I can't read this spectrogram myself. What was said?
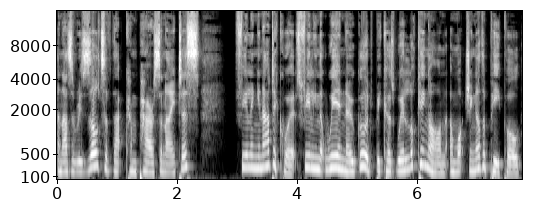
And as a result of that comparisonitis, feeling inadequate, feeling that we're no good because we're looking on and watching other people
